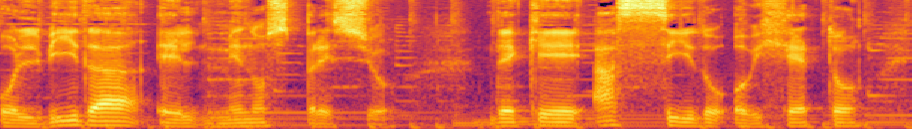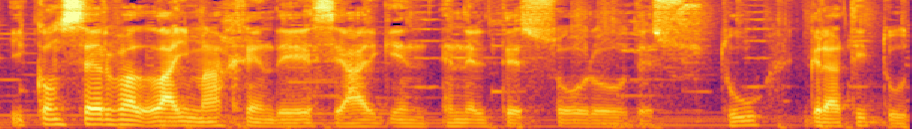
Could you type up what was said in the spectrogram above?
Olvida el menosprecio de que has sido objeto y conserva la imagen de ese alguien en el tesoro de tu gratitud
